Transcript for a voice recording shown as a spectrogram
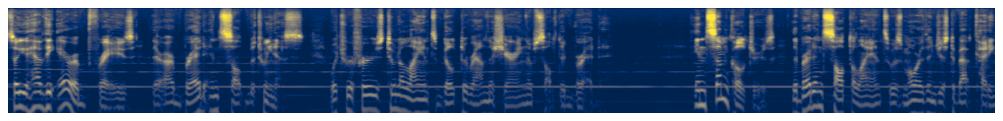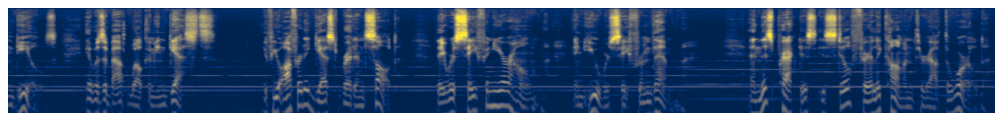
So you have the Arab phrase, there are bread and salt between us, which refers to an alliance built around the sharing of salted bread. In some cultures, the Bread and Salt Alliance was more than just about cutting deals, it was about welcoming guests. If you offered a guest bread and salt, they were safe in your home and you were safe from them. And this practice is still fairly common throughout the world.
